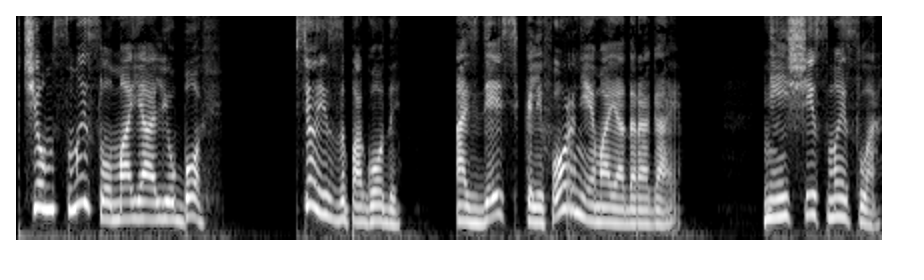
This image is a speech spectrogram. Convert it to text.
«В чем смысл, моя любовь? Все из-за погоды. А здесь Калифорния, моя дорогая. Не ищи смысла.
